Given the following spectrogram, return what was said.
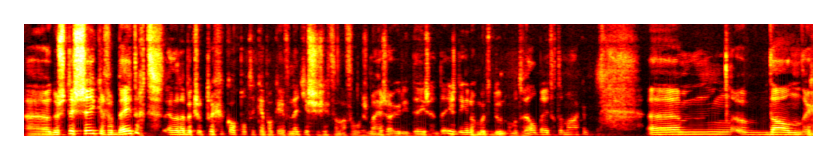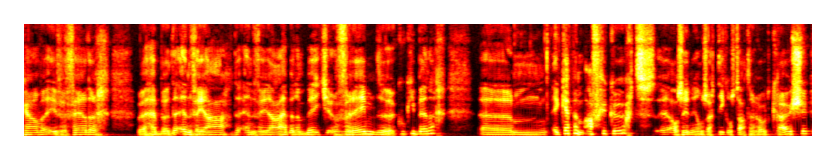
Uh, dus het is zeker verbeterd. En dat heb ik zo teruggekoppeld. Ik heb ook even netjes gezegd van, nou, volgens mij zouden jullie deze en deze dingen nog moeten doen om het wel beter te maken. Um, dan gaan we even verder. We hebben de NVA. De NVA hebben een beetje een vreemde cookie banner. Um, ik heb hem afgekeurd. Als in, ons artikel staat een rood kruisje.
